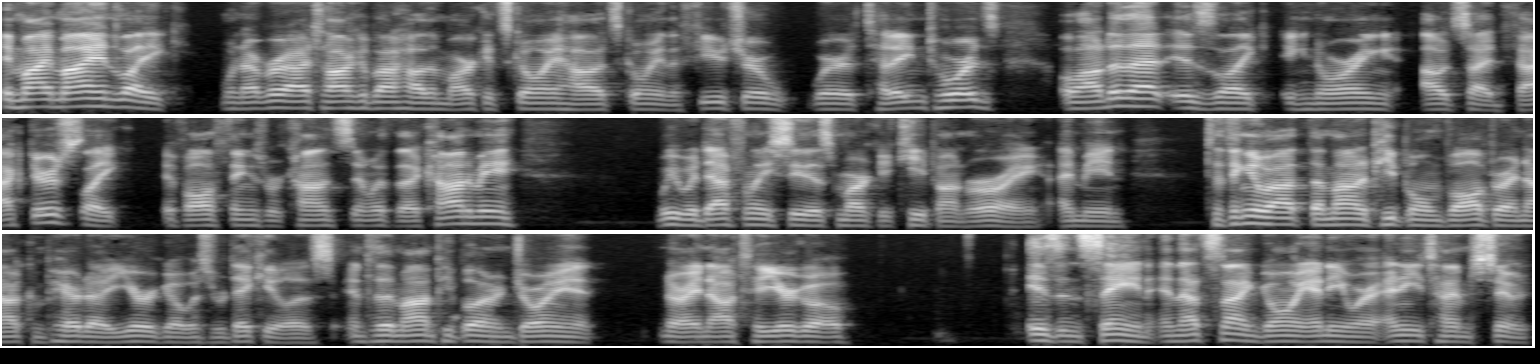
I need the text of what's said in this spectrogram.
in my mind, like whenever I talk about how the market's going, how it's going in the future, where it's heading towards, a lot of that is like ignoring outside factors. Like if all things were constant with the economy, we would definitely see this market keep on roaring. I mean, to think about the amount of people involved right now compared to a year ago was ridiculous. And to the amount of people are enjoying it right now to a year ago is insane. And that's not going anywhere anytime soon.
